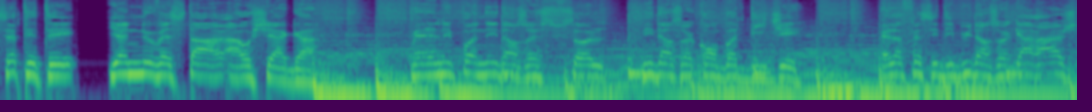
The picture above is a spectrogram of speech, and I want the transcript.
Cet été, il y a une nouvelle star à Oshiaga. Mais elle n'est pas née dans un sous-sol ni dans un combat de DJ. Elle a fait ses débuts dans un garage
